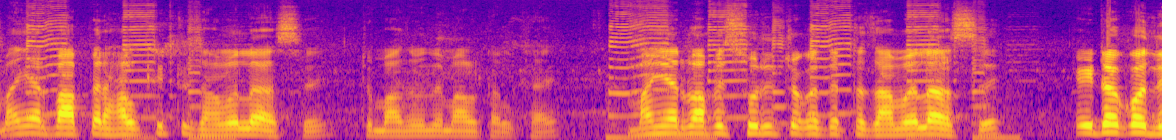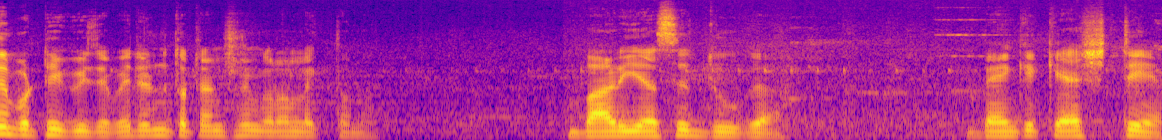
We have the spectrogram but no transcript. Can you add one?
মাইয়ার বাপের হালকা একটু ঝামেলা আছে, একটু মাঝে মাঝে মাল টাল খায়। মাইয়ার বাপের চরিত্রগত একটা ঝামেলা আছে। এটা কয়দিন পর ঠিক হয়ে যাবে? এটা নিয়ে তো টেনশন করার লাগতো না। বাড়ি আছে দুগা। ব্যাংকে ক্যাশ টেয়া।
